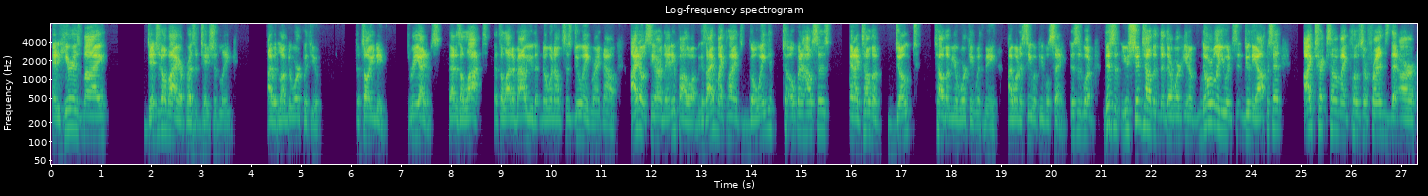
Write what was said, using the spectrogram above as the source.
and here is my digital buyer presentation link. I would love to work with you. That's all you need. Three items. That is a lot. That's a lot of value that no one else is doing right now. I don't see hardly any follow up because I have my clients going to open houses and I tell them, don't tell them you're working with me. I want to see what people say. This is what this is. You should tell them that they're working. You know, normally you would do the opposite. I trick some of my closer friends that are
